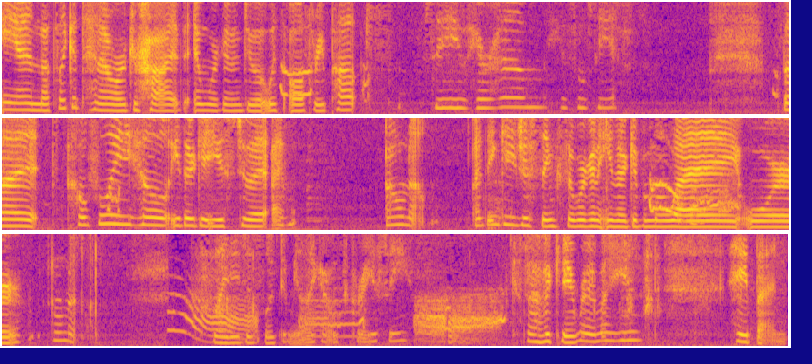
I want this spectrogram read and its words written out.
and that's like a 10 hour drive and we're gonna do it with all three pups. See, you hear him? He's so sad. But hopefully he'll either get used to it. I, I don't know. I think he just thinks that we're gonna either give him away or I don't know. This lady just looked at me like I was crazy because I have a camera in my hand. Hey, bud,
